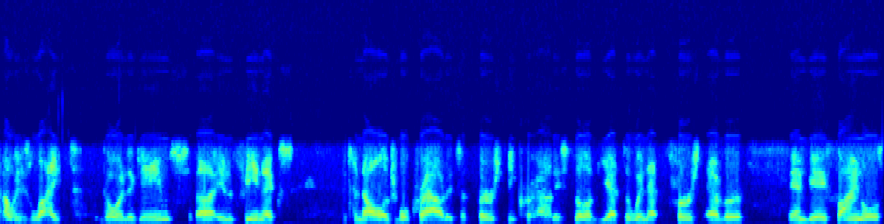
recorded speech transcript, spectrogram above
I always liked going to games uh, in Phoenix. It's a knowledgeable crowd. It's a thirsty crowd. They still have yet to win that first ever NBA Finals.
